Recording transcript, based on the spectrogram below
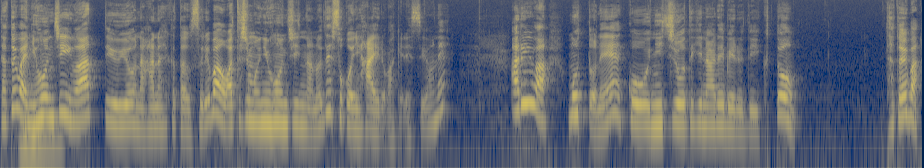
例えば日本人はっていうような話し方をすれば私も日本人なのでそこに入るわけですよね。あるいはもっとねこう日常的なレベルでいくと例えば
